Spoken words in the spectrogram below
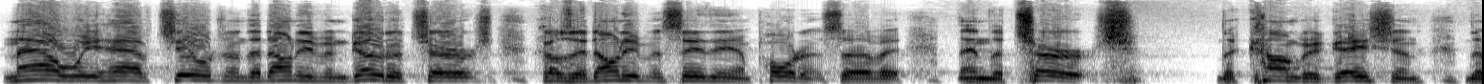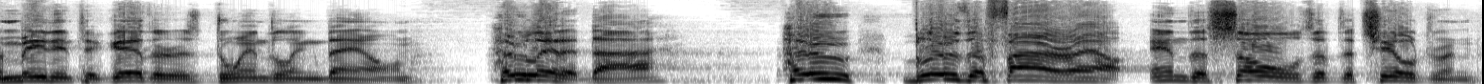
Now we have children that don't even go to church because they don't even see the importance of it. And the church, the congregation, the meeting together is dwindling down. Who let it die? Who blew the fire out in the souls of the children?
